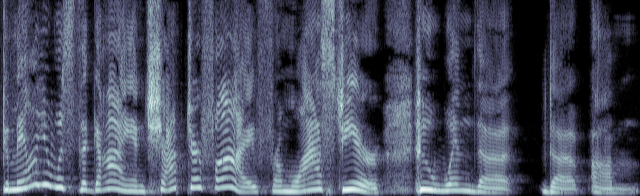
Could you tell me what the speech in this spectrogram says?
Gamaliel was the guy in chapter five from last year who, when the the um,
